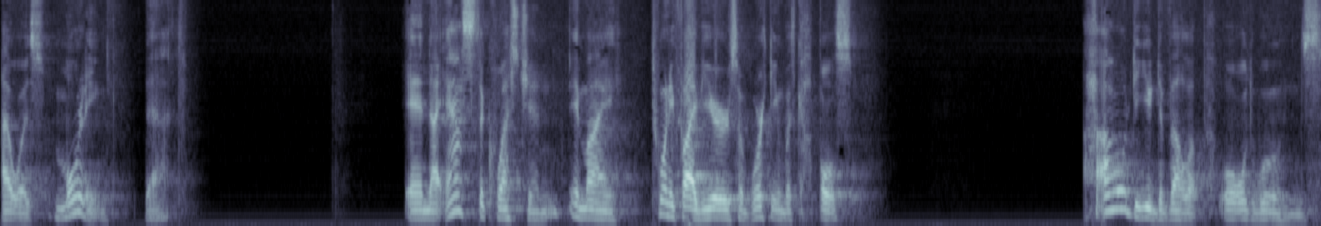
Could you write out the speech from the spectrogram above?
I was mourning that. And I asked the question in my 25 years of working with couples how do you develop old wounds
